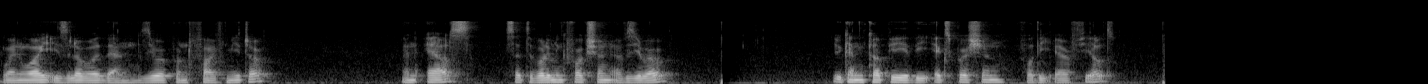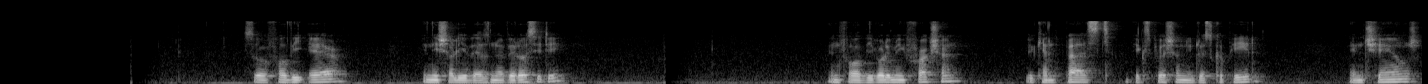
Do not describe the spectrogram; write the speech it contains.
when y is lower than 0.5 meter and else set a volumetric fraction of 0. You can copy the expression for the air field. So for the air, initially there's no velocity. And for the volumetric fraction, you can pass the expression you just copied and change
